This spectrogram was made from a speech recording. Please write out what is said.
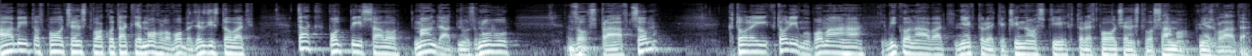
aby to spoločenstvo ako také mohlo vôbec existovať, tak podpísalo mandátnu zmluvu so správcom, ktorý, ktorý mu pomáha vykonávať niektoré tie činnosti, ktoré spoločenstvo samo nezvláda.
